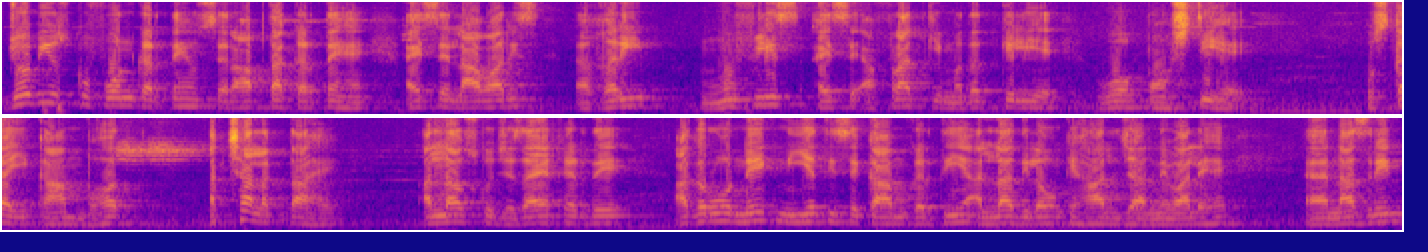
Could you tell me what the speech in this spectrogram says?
जो भी उसको फ़ोन करते हैं, उससे रबता करते हैं, ऐसे लावारिस, गरीब, मुफलिस, ऐसे अफराद की मदद के लिए वो पहुँचती है। उसका ये काम बहुत अच्छा लगता है। अल्लाह उसको जजाय खैर दे। अगर वो नेक नीयती से काम करती हैं, अल्लाह दिलों के हाल जानने वाले हैं। नाजरीन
